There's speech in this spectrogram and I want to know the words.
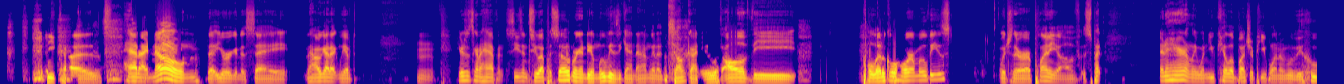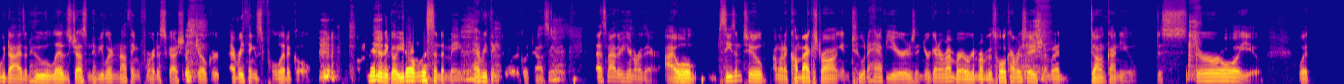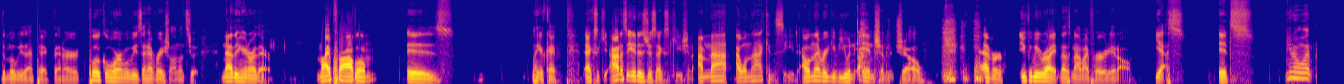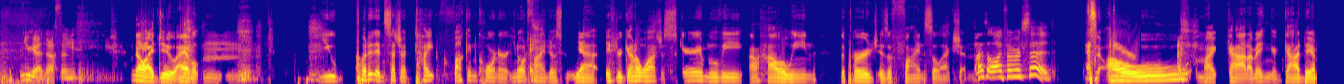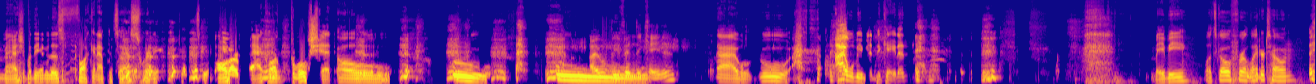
because had I known that you were going to say, now we got to, we have to. Hmm. Here's what's gonna happen. Season two episode, we're gonna do movies again, and I'm gonna dunk on you with all of the political horror movies, which there are plenty of inherently when you kill a bunch of people in a movie who dies and who lives justin have you learned nothing from our discussion of joker everything's political a minute ago you don't listen to me everything's political justin That's neither here nor there. I will season two. I'm going to come back strong in two and a half years, and you're going to remember. We're going to remember this whole conversation. I'm going to dunk on you, destroy you with the movies I pick that are political horror movies that have racial elements to it. Neither here nor there. My problem is like okay, execute. Honestly, it is just execution. I'm not. I will not concede. I will never give you an inch on the show, ever. You could be right. That's not my priority at all. Yes, it's. You know what? You got nothing. No, I do. I have a. Mm, you put it in such a tight fucking corner. You know what? Fine, Justin. Yeah, if you're gonna watch a scary movie on Halloween, The Purge is a fine selection. That's all I've ever said. That's no, oh my god! I'm making a goddamn mashup at the end of this fucking episode. I swear to God, all our backlog bullshit. Oh, ooh, ooh. I will be vindicated. I will. Ooh, I will be vindicated. Maybe let's go for a lighter tone.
